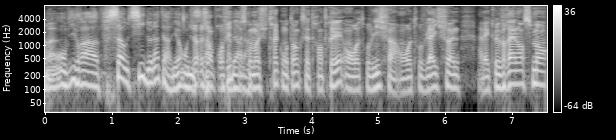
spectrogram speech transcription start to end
On, vivra ça aussi de l'intérieur. J'en profite parce que moi, je suis très content que cette rentrée, on retrouve l'IFA, on retrouve l'iPhone avec le vrai lancement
